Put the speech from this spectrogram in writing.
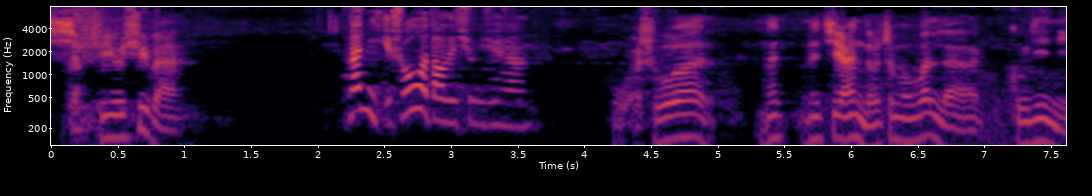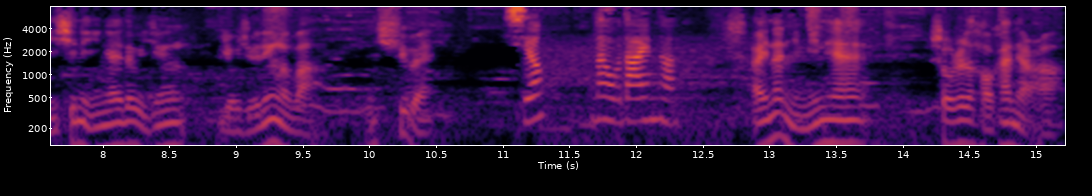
想去就去呗。那你说我到底去不去呢？我说，那那既然你都这么问了，估计你心里应该都已经有决定了吧？那去呗。行，那我答应他。哎，那你明天收拾的好看点啊。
